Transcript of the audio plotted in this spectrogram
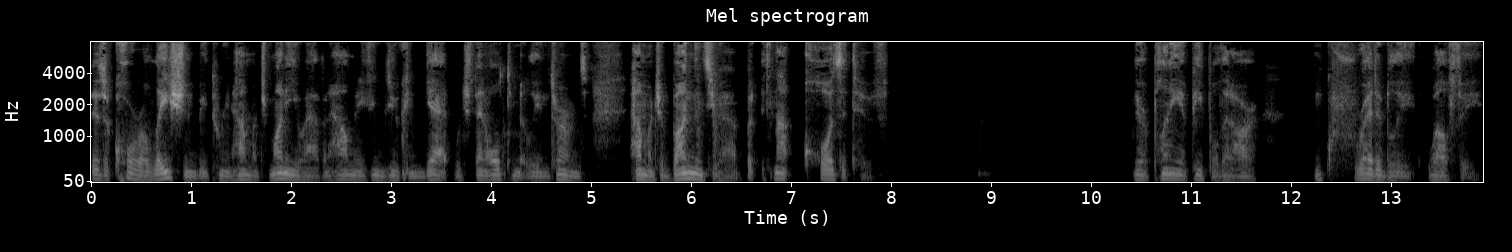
There's a correlation between how much money you have and how many things you can get, which then ultimately in terms how much abundance you have, but it's not causative. There are plenty of people that are incredibly wealthy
